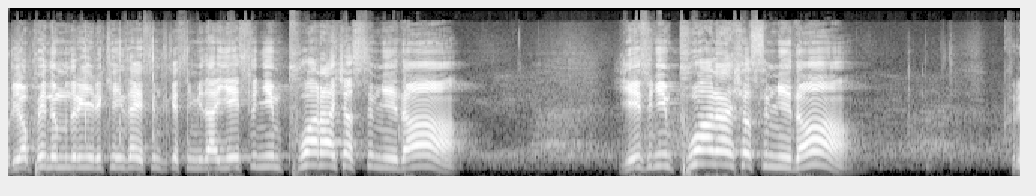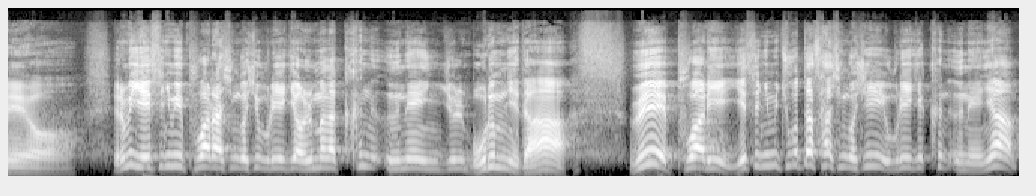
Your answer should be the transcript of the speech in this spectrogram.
우리 옆에 있는 분들에게 이렇게 인사했으면 좋겠습니다. 예수님 부활하셨습니다. 예수님 부활하셨습니다. 그래요. 여러분 예수님이 부활하신 것이 우리에게 얼마나 큰 은혜인 줄 모릅니다. 왜 부활이 예수님이 죽었다 사신 것이 우리에게 큰 은혜냐?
